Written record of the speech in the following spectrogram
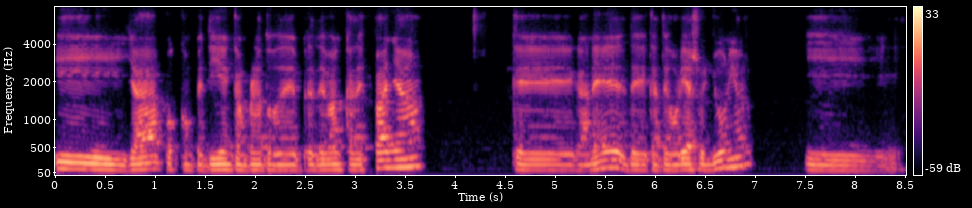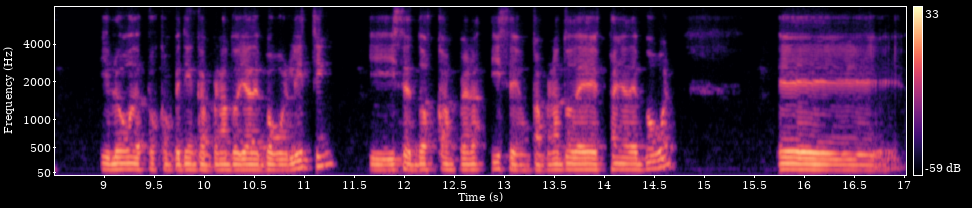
Y ya pues competí en campeonato de de banca de España, que gané de categoría sub junior y, y luego después competí en campeonato ya de powerlifting y hice dos hice un campeonato de España de Power, eh,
